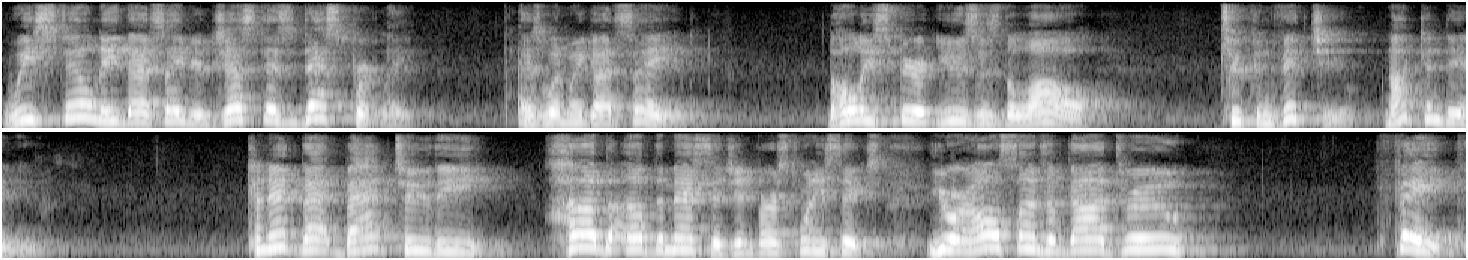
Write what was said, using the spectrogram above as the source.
We still need that Savior just as desperately as when we got saved. The Holy Spirit uses the law to convict you, not condemn you. Connect that back to the hub of the message in verse 26. You are all sons of God through faith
